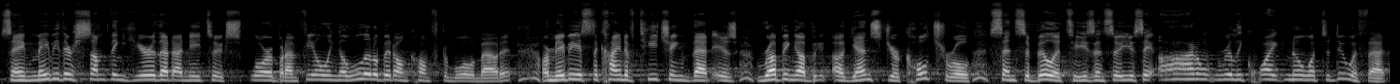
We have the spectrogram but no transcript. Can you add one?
saying, maybe there's something here that I need to explore, but I'm feeling a little bit uncomfortable about it. Or maybe it's the kind of teaching that is rubbing up against your cultural sensibilities, and so you say, oh, I don't really quite know what to do with that.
